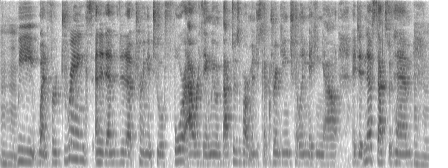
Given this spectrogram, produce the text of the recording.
Mm-hmm. We went for drinks, and it ended up turning into a four-hour thing. We went back to his apartment, just kept drinking, chilling, making out. I didn't have sex with him. Mm-hmm.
